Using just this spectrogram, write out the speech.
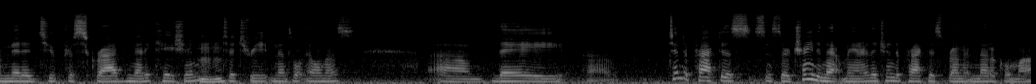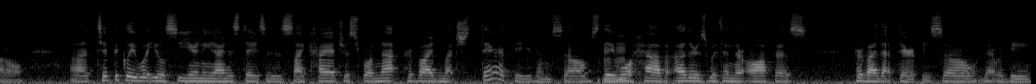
permitted to prescribe medication Mhm. to treat mental illness. Um, they uh, tend to practice, since they're trained in that manner, they tend to practice from a medical model. Uh, typically, what you'll see here in the United States is a psychiatrist will not provide much therapy themselves. They Mhm. will have others within their office provide that therapy. So that would be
